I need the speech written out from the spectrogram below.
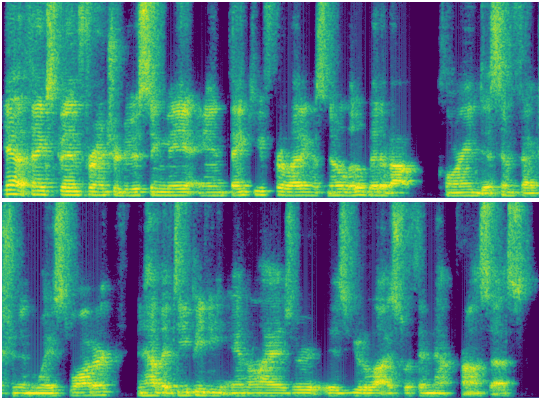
Yeah, thanks, Ben, for introducing me, and thank you for letting us know a little bit about chlorine disinfection in wastewater and how the DPD analyzer is utilized within that process.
